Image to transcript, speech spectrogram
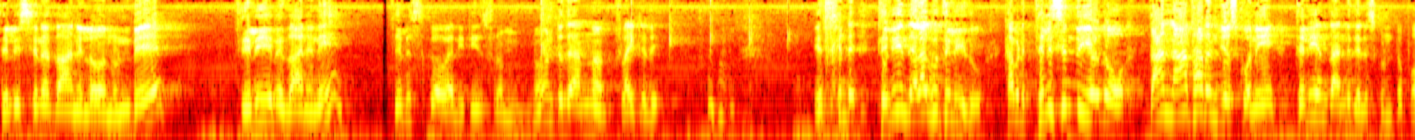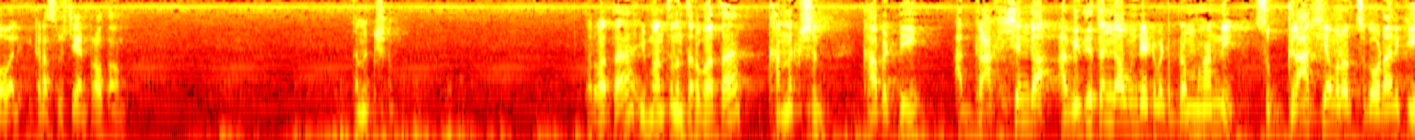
తెలిసిన దానిలో నుండే తెలియని దానిని తెలుసుకోవాలి. It is from known to the unknown flight ఇది. ఎందుకంటే తెలియంది ఎలాగో తెలియదు. కాబట్టి తెలిసింది ఏదో దాన్ని ఆధారం చేసుకొని తెలియని దాన్ని తెలుసుకుంటూ పోవాలి. ఇక్కడ సృష్టి ఎంటర్ అవుతా ఉంది. కనెక్షన్ తర్వాత ఈ మంత్రం తర్వాత కనెక్షన్ కాబట్టి అగ్రాహ్యంగా అవిదితంగా ఉండేటువంటి బ్రహ్మాన్ని సుగ్రాహ్యమనర్చుకోవడానికి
